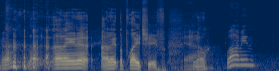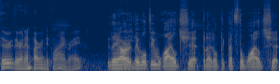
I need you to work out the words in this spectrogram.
You know, that, that ain't it. That ain't the play, chief. Yeah. You know, Well, I mean, they're they're an empire in decline, right? They are. They will do wild shit, but I don't think that's the wild shit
